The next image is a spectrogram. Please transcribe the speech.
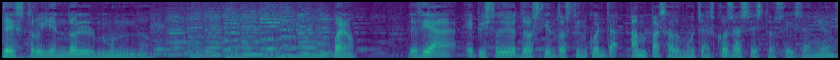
destruyendo el mundo. Bueno, decía episodio 250, han pasado muchas cosas estos seis años.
